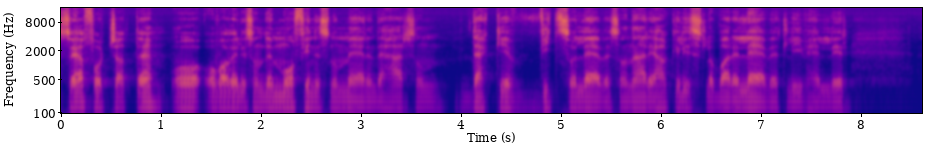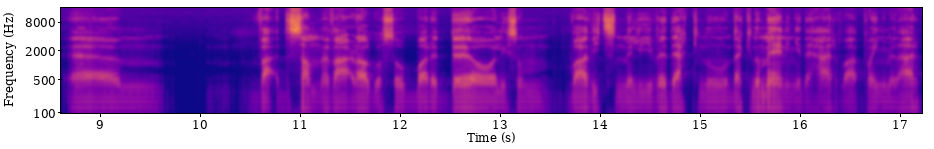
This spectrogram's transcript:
Så jeg fortsatte, og, og, var veldig sånn Det må finnes noe mer enn det her. Sånn, det er ikke vits å leve sånn her. Jeg har ikke lyst til å bare leve et liv heller. Um, det samme hver dag, og så bare dø. Og liksom, hva er vitsen med livet? Det er, ikke noe, er ikke noe mening i det her. Hva er poenget med det her?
